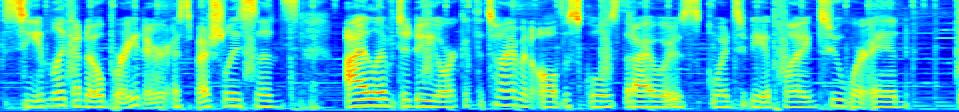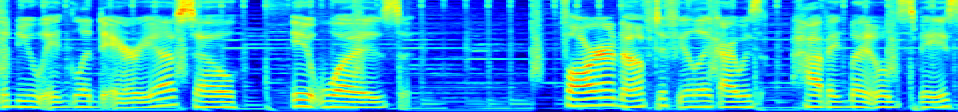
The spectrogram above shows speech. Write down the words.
seemed like a no brainer, especially since I lived in New York at the time and all the schools that I was going to be applying to were in the New England area. So it was far enough to feel like I was having my own space,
